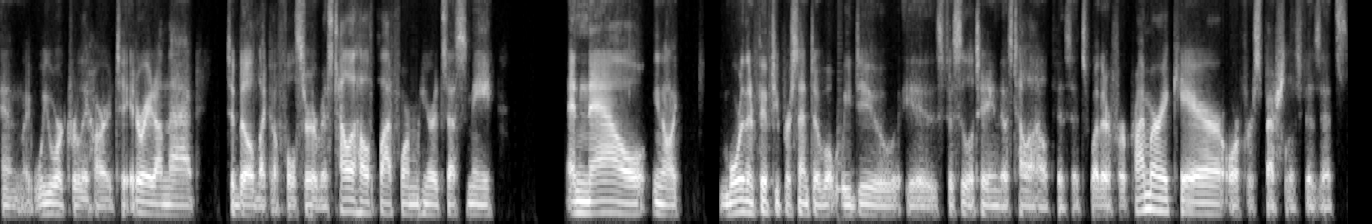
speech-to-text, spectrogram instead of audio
And like we worked really hard to iterate on that, to build like a full service telehealth platform here at Sesame. And now, you know, like more than 50% of what we do is facilitating those telehealth visits, whether for primary care or for specialist visits.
